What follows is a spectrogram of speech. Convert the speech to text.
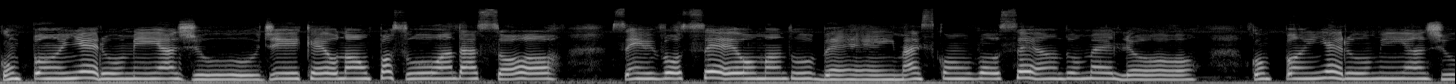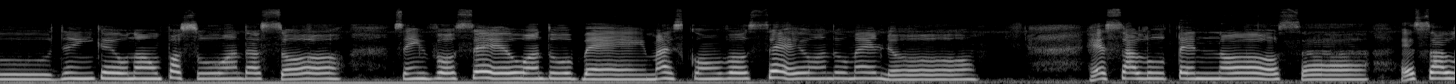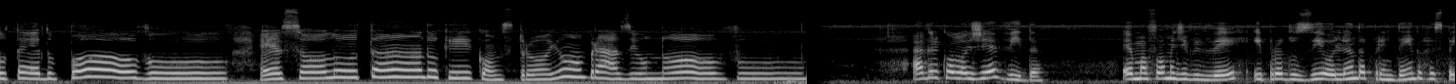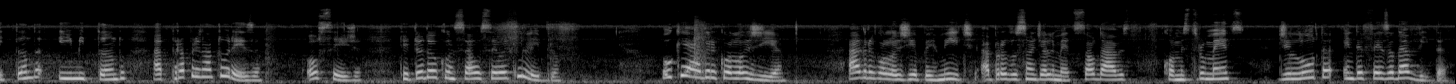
Companheiro, me ajude, que eu não posso andar só. Sem você eu mando bem, mas com você ando melhor. Companheiro, me ajudem, que eu não posso andar só. Sem você eu ando bem, mas com você eu ando melhor. Essa luta é nossa, essa luta é do povo. É só lutando que constrói um Brasil novo. Agroecologia é vida. É uma forma de viver e produzir olhando, aprendendo, respeitando e imitando a própria natureza, ou seja, tentando alcançar o seu equilíbrio. O que é agroecologia? A agroecologia permite a produção de alimentos saudáveis como instrumentos de luta em defesa da vida.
